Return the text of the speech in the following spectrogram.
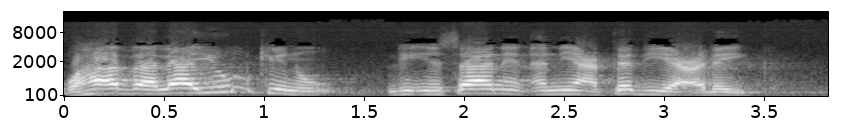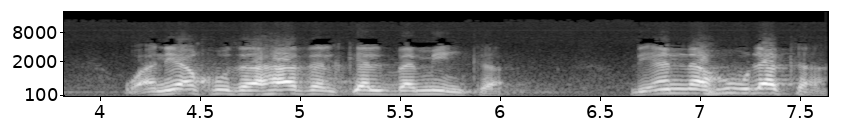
وهذا لا يمكن لإنسان أن يعتدي عليك وأن يأخذ هذا الكلب منك لأنه لك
